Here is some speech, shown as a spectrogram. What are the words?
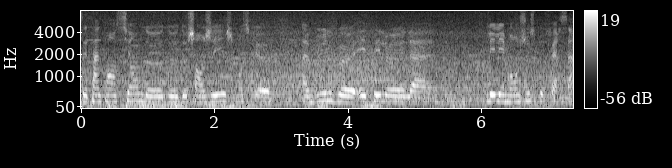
Cette intention de, de- de changer. Je pense qu'un bulbe était le- la- l'élément juste pour faire ça.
